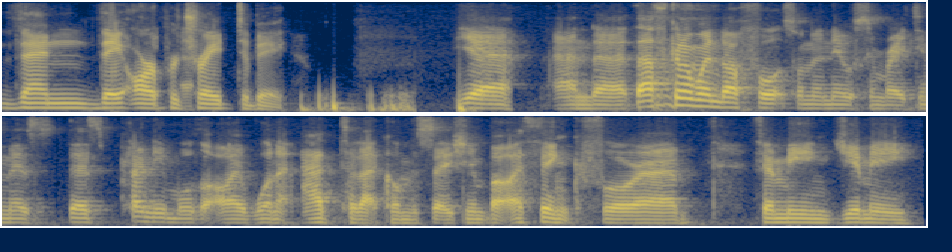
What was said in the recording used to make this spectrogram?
than they are portrayed to be. Yeah, and uh, that's going to end our thoughts on the Nielsen rating. There's there's plenty more that I want to add to that conversation, but I think for uh, for me and Jimmy,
